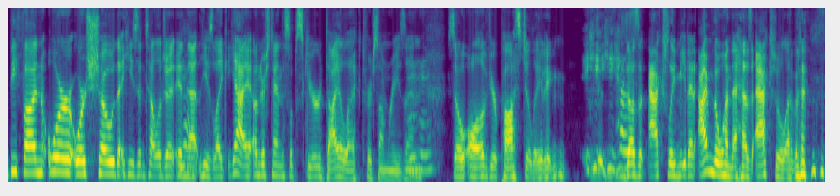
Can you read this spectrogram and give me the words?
Be fun or or show that he's intelligent in Yeah. that he's like, yeah, I understand this obscure dialect for some reason. Mhm. So all of your postulating he he has doesn't actually mean it. I'm the one that has actual evidence.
